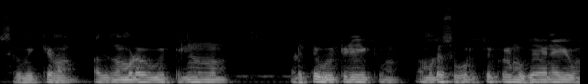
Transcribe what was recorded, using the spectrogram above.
ശ്രമിക്കണം. അത് നമ്മുടെ വീട്ടിൽ നിന്നും അടുത്ത വീട്ടിലേക്കും നമ്മുടെ സുഹൃത്തുക്കൾ മുഖേനയും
